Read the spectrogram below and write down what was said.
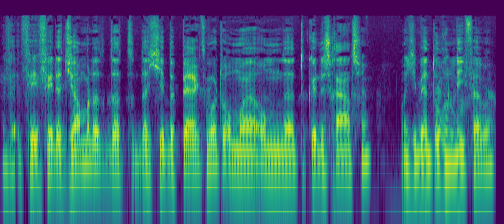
Vind, je dat jammer dat, dat, dat je beperkt wordt om, uh, om uh, te kunnen schaatsen? Want je bent toch een liefhebber?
